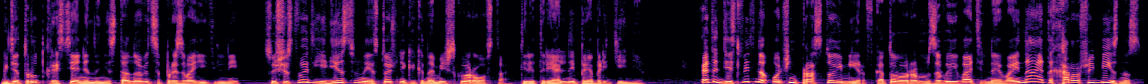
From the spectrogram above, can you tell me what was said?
где труд крестьянина не становится производительней, существует единственный источник экономического роста – территориальные приобретения. Это действительно очень простой мир, в котором завоевательная война – это хороший бизнес.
